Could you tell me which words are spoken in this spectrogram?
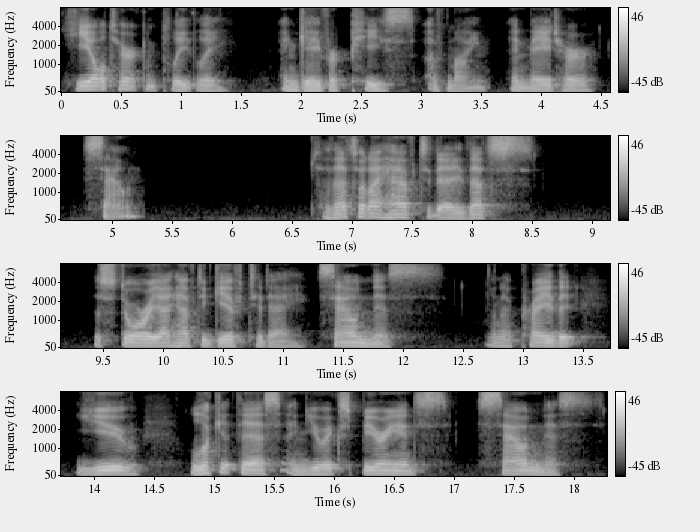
healed her completely, and gave her peace of mind and made her sound. So that's what I have today. That's the story I have to give today soundness. And I pray that you look at this and you experience soundness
